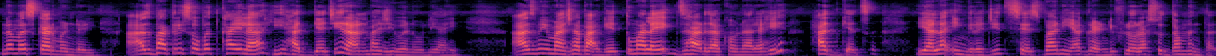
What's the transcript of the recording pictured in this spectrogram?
नमस्कार मंडळी. आज भाकरीसोबत खायला ही हादग्याची रानभाजी बनवली आहे. आज मी माझ्या बागेत तुम्हाला एक झाड दाखवणार आहे हादग्याचं. याला इंग्रजीत सेस्बानिया ग्रँडीफ्लोरासुद्धा म्हणतात.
